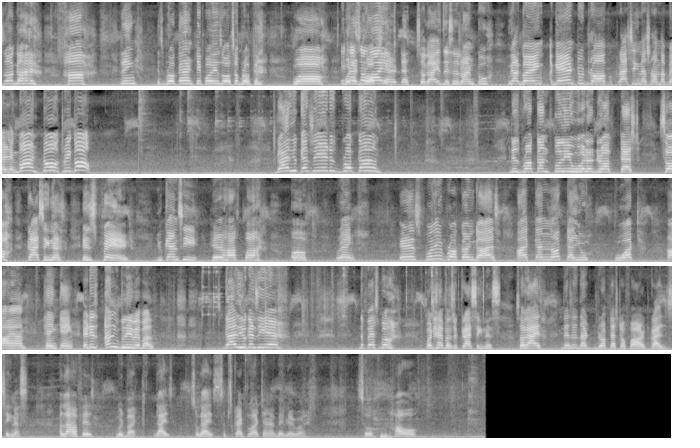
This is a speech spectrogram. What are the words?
So guys, half ring is broken and tipper is also broken. Wow, It what a drop survived. set. So guys, this is round two. We are going again to drop Crash Cygnus from the building. One, two, three, go! Guys, you can see it is broken. It is broken fully water drop test. So Crash Cygnus is failed. You can see here half part of ring. It is fully broken guys. I cannot tell you what I am thinking. It is unbelievable. Guys, you can see here the Facebook what happens to Crash Cygnus. So guys, this is the drop test of our Crash Cygnus. Allah Hafiz. Goodbye. Guys, so guys, subscribe to our channel Beyblade World. So how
